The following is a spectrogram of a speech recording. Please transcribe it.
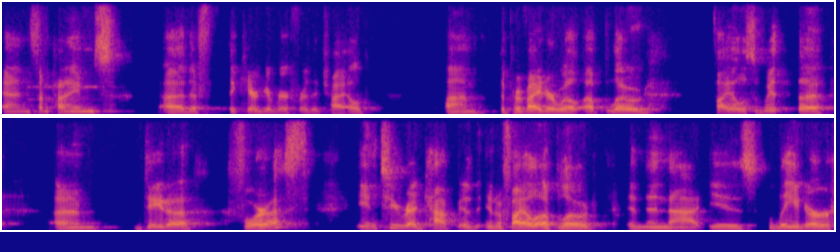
and sometimes uh, the, the caregiver for the child. Um, the provider will upload files with the um, data for us into REDCap in, in a file upload and then that is later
